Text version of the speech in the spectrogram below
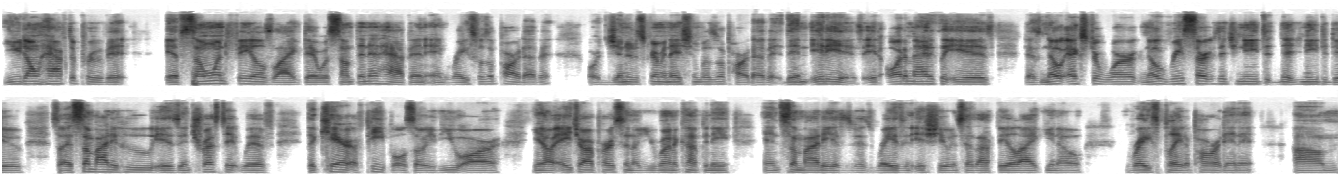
You don't have to prove it if someone feels like there was something that happened and race was a part of it or gender discrimination was a part of it then it is. It automatically is. There's no extra work no research that you need to that you need to do. So as somebody who is entrusted with the care of people so if you are you know hr person or you run a company and somebody has, has raised an issue and says i feel like you know race played a part in it um,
